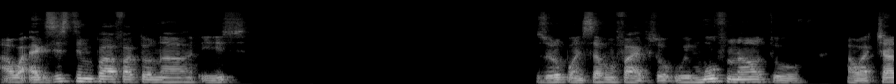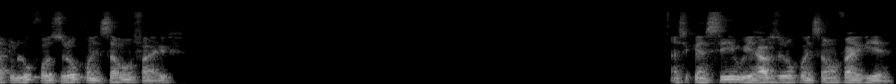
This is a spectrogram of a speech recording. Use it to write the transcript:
our existing power factor now is 0.75. So we move now to our chart to look for 0.75. As you can see, we have 0.75 here.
